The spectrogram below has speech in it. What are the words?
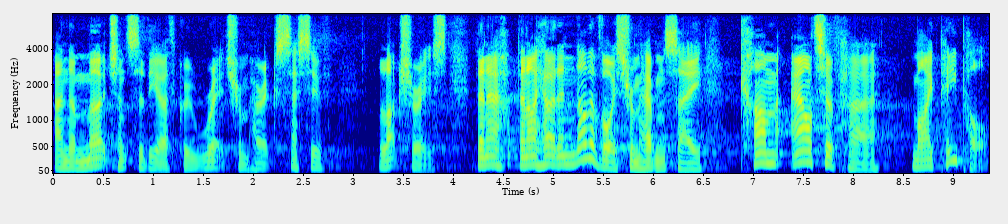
and the merchants of the earth grew rich from her excessive luxuries. Then I, then I heard another voice from heaven say, Come out of her, my people,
